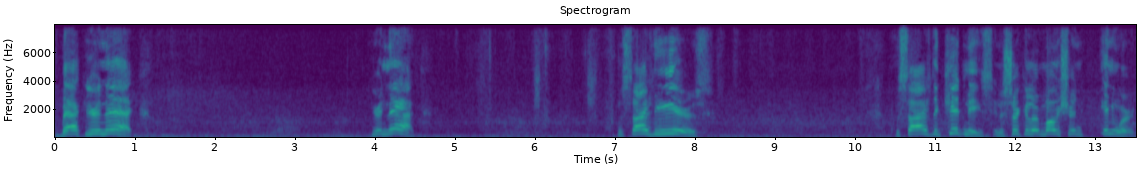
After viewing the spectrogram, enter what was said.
The back of your neck. Your neck. Massage the ears. Massage the kidneys in a circular motion inward.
